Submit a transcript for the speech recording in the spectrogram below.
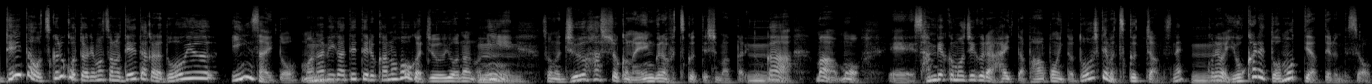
データを作ることよりもそのデータからどういうインサイト学びが出てるかの方が重要なのに、うん、その18色の円グラフ作ってしまったりとか、うん、まあもう、えー、300文字ぐらい入ったパワーポイントどうしても作っちゃうんですね。これは良かれと思ってやってるんですよ。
